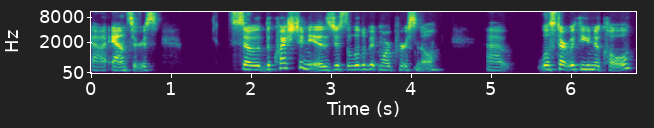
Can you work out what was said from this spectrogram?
uh, answers so the question is just a little bit more personal uh, we'll start with you, Nicole.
